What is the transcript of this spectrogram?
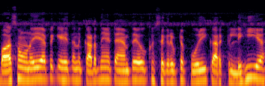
ਬਸ ਹੁਣ ਇਹ ਆ ਵੀ ਕਿਸੇ ਦਿਨ ਕੱਢਦੇ ਆ ਟਾਈਮ ਤੇ ਉਹ ਸਕ੍ਰਿਪਟ ਪੂਰੀ ਕਰਕੇ ਲਿਖੀ ਆ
